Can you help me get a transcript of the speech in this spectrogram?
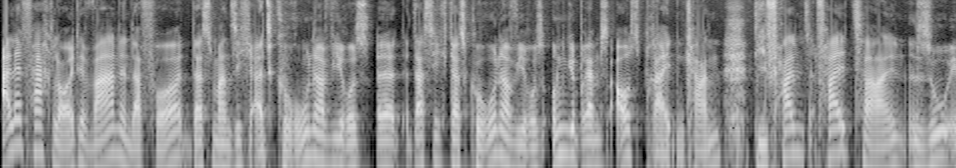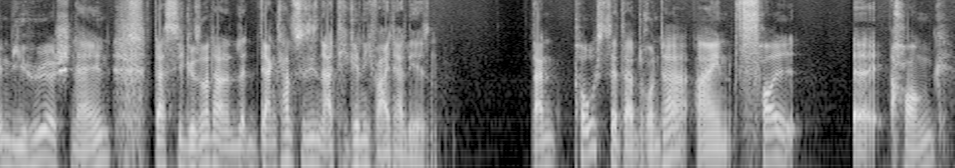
alle Fachleute warnen davor, dass man sich als Coronavirus, äh, dass sich das Coronavirus ungebremst ausbreiten kann, die Fall Fallzahlen so in die Höhe schnellen, dass die Gesundheit, dann kannst du diesen Artikel nicht weiterlesen. Dann postet darunter ein Vollhonk, äh, ich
